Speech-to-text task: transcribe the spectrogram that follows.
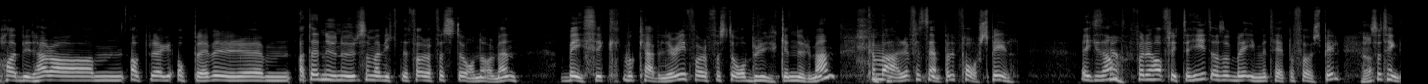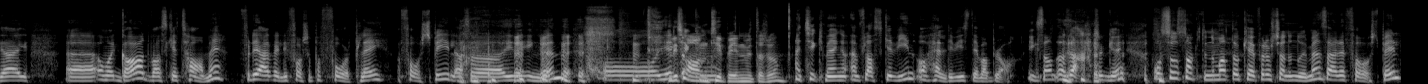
har bodd her og mm, opplever, mm, at det er noen ord som er viktig for å forstå nordmenn. Basic vocabulary for å forstå og bruke nordmenn kan være f.eks. For vorspiel. Ikke sant? For jeg har flyttet hit og så ble invitert på forspill. Så tenkte jeg uh, oh my god, hva skal jeg ta med? For det er veldig forskjell på foreplay og vorspiel altså i England. Og jeg Litt annen type invitasjon. jeg tok med en, en flaske vin, og heldigvis det var bra. Ikke sant? Altså, det er så gøy. Og så snakket hun om at ok, for å skjønne nordmenn, så er det vorspiel,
